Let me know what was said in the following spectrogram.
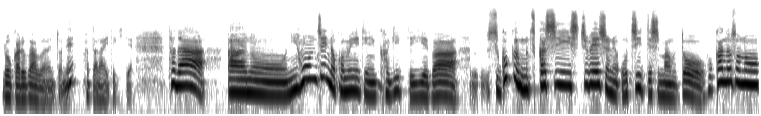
ローカルガバメントね、働いてきて。ただ、あの、日本人のコミュニティに限って言えば、すごく難しいシチュエーションに陥ってしまうと、他のその、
